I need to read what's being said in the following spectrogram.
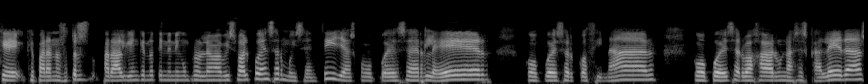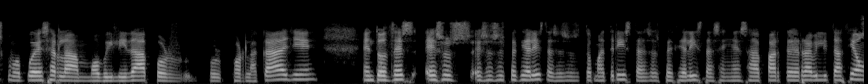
que, para nosotros, para alguien que no tiene ningún problema visual, pueden ser muy sencillas, como puede ser leer, como puede ser cocinar, como puede ser bajar unas escaleras, como puede ser la movilidad por, por, la calle. Entonces, esos, esos especialistas, esos tomatristas, especialistas en esa parte de rehabilitación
